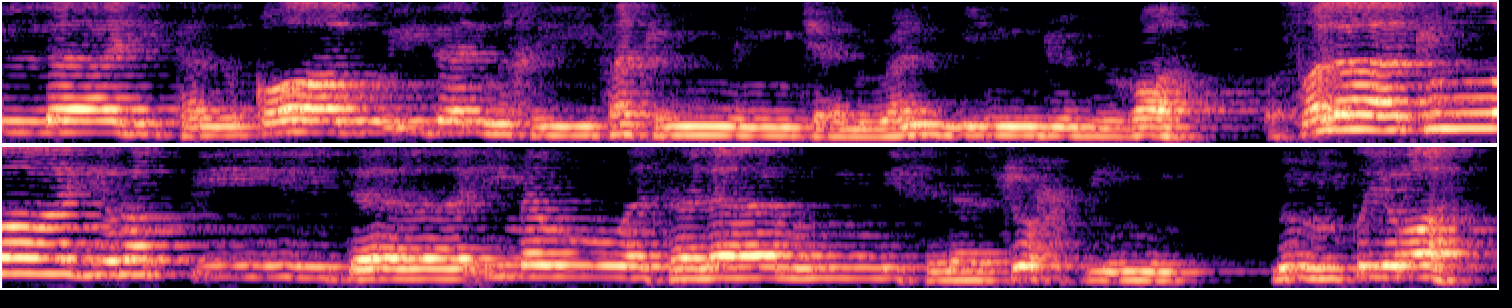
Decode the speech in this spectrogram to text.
الله تلقاه إذا خيفة منك نول دبره. وصلاة الله ربي دائما وسلام مثل سحب ممطرة.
